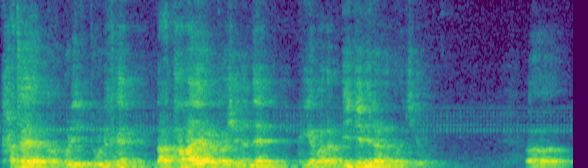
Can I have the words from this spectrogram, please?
가져야 할 것, 우리 우리 중에 나타나야 할 것이 있는데 그게 바로 믿음이라는 거지요. 어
